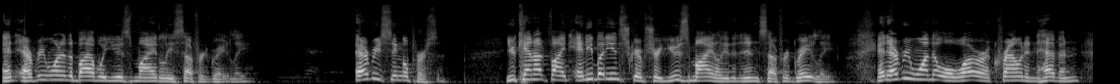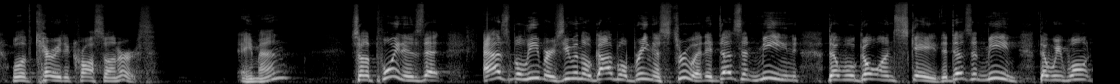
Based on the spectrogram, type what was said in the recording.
and everyone in the Bible used mightily suffered greatly. Every single person. You cannot find anybody in Scripture used mightily that didn't suffer greatly. And everyone that will wear a crown in heaven will have carried a cross on earth. Amen? So the point is that as believers, even though God will bring us through it, it doesn't mean that we'll go unscathed. It doesn't mean that we won't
